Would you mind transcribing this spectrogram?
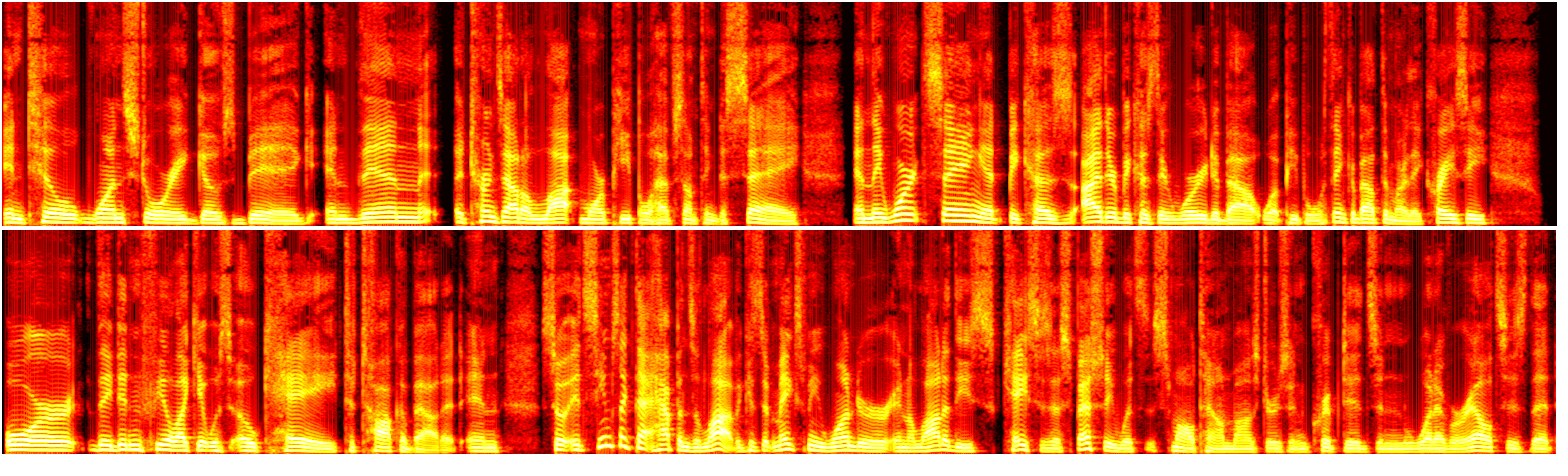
until one story goes big and then it turns out a lot more people have something to say and they weren't saying it because either because they're worried about what people will think about them are they crazy or they didn't feel like it was okay to talk about it. And so it seems like that happens a lot because it makes me wonder in a lot of these cases, especially with small town monsters and cryptids and whatever else, is that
